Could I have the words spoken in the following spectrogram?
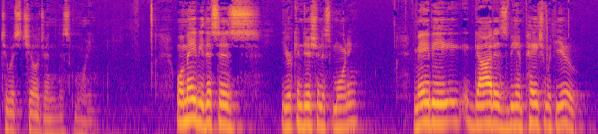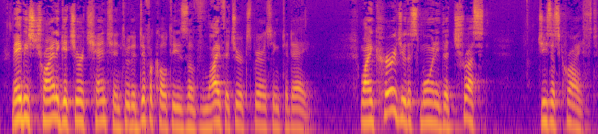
to His children this morning. Well, maybe this is your condition this morning. Maybe God is being patient with you. Maybe He's trying to get your attention through the difficulties of life that you're experiencing today. Well, I encourage you this morning to trust Jesus Christ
